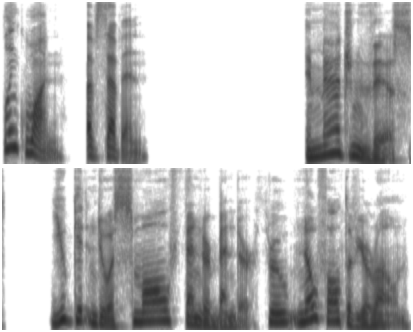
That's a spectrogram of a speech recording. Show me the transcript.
Blink 1 of 7. Imagine this you get into a small fender bender through no fault of your own.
